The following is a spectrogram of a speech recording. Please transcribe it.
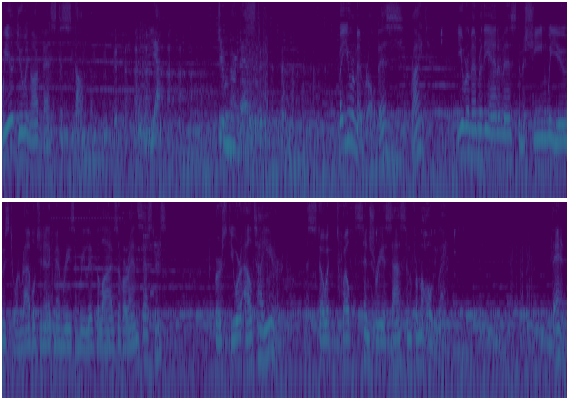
We're doing our best to stop them. yeah. Doing our best. But you remember all this, right? You remember the Animus, the machine we used to unravel genetic memories and relive the lives of our ancestors? First, you were Altair, a stoic 12th century assassin from the Holy Land. Then,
